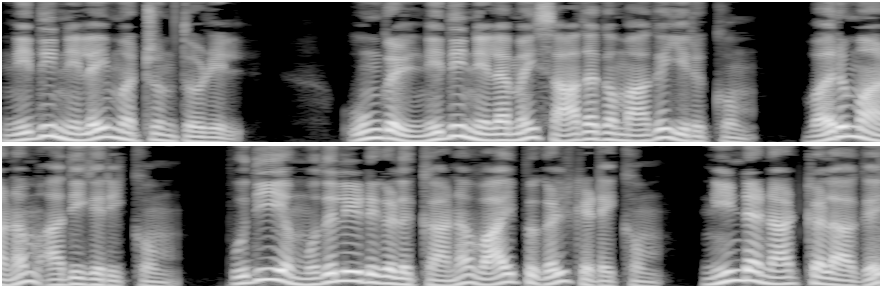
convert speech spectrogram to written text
நிதி நிலை மற்றும் தொழில். உங்கள் நிதி நிலைமை சாதகமாக இருக்கும். வருமானம் அதிகரிக்கும். புதிய முதலீடுகளுக்கான வாய்ப்புகள் கிடைக்கும். நீண்ட நாட்களாக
